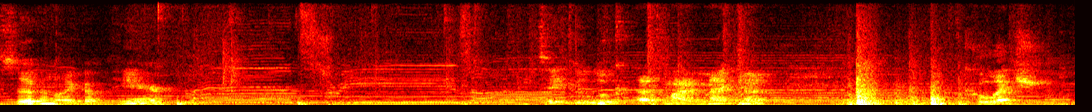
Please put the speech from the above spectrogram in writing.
Seven I got here. Take a look at my magnet collection.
